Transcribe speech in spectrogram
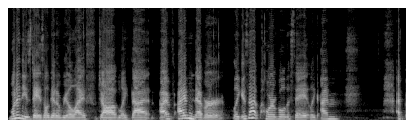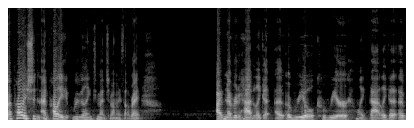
One of these days I'll get a real life job like that. I've I've never like is that horrible to say? Like I'm I, I probably shouldn't I'm probably revealing too much about myself, right? I've never had like a, a, a real career like that, like a, a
